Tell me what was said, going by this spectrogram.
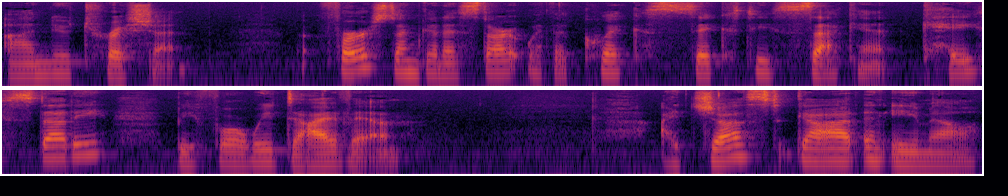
on nutrition. First, I'm going to start with a quick 60 second case study before we dive in. I just got an email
